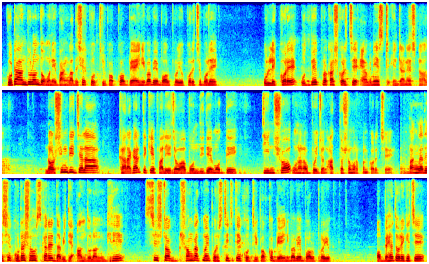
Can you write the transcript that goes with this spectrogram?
কোটা আন্দোলন দমনে বাংলাদেশের কর্তৃপক্ষ বেআইনিভাবে বল প্রয়োগ করেছে বলে উল্লেখ করে উদ্বেগ প্রকাশ করেছে অ্যামনেস্ট ইন্টারন্যাশনাল। নরসিংদী জেলা কারাগার থেকে পালিয়ে যাওয়া বন্দীদের মধ্যে তিনশো উনানব্বই জন আত্মসমর্পণ করেছে। বাংলাদেশে কোটা সংস্কারের দাবিতে আন্দোলন ঘিরে সৃষ্ট সংঘাতময় পরিস্থিতিতে কর্তৃপক্ষ বেআইনিভাবে বল প্রয়োগ অব্যাহত রেখেছে।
